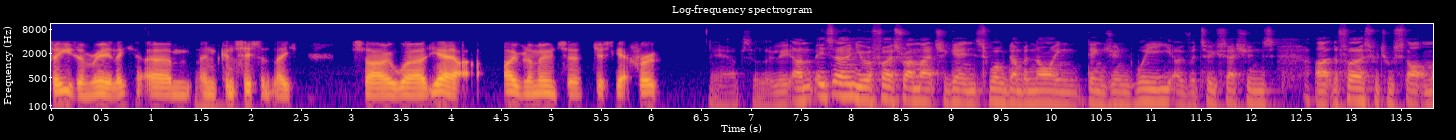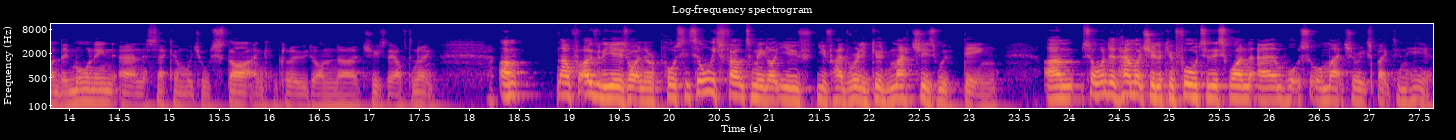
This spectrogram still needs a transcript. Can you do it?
season, really, um, and consistently. So uh, yeah, over the moon to just get through. Yeah, absolutely. Um, it's earned you a first round match against world number nine Ding Junhui over two sessions. Uh, the first, which will start on Monday morning, and the second, which will start and conclude on uh, Tuesday afternoon. Um, now, for over the years, writing the reports, it's always felt to me like you've you've had really good matches with Ding. Um, so I wondered how much you're looking forward to this one, and what sort of match you're expecting here.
